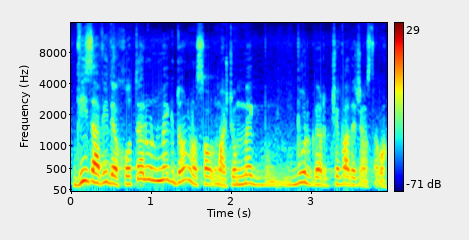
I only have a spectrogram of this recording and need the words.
Vis-a-vis de hotel, un McDonald's sau nu mai știu, un McBurger, ceva de genul ăsta. Bun.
